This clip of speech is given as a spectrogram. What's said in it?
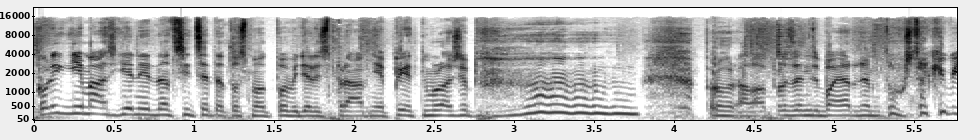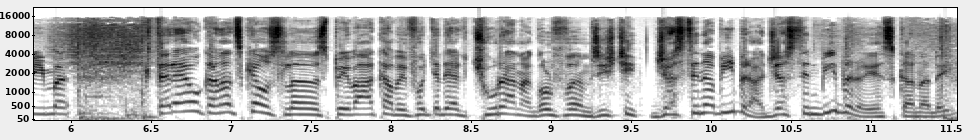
Kolik dní má říjen 31, to jsme odpověděli správně, 5-0, že prohrála Plzeň s Bayernem, to už taky víme. Kterého kanadského zpěváka vyfotili jak čura na golfovém hřišti? Justina Biebera. Justin Bieber je z Kanady.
